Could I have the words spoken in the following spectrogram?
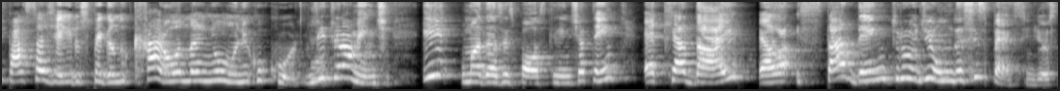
passageiros pegando carona em um único corpo. Literalmente. E uma das respostas que a gente já tem é que a Dai, ela está dentro de um desses passengers.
